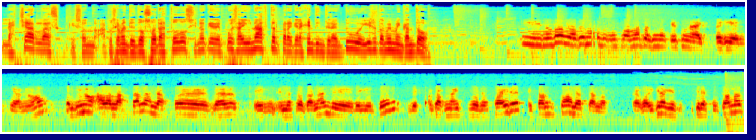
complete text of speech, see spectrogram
las charlas, que son aproximadamente dos horas todos, sino que después hay un after para que la gente interactúe y eso también me encantó. Sí, nosotros lo hacemos en un formato decimos que es una experiencia, ¿no? Porque uno, a ver, las charlas las puede ver en, nuestro canal de, YouTube, de Fuck Up Nights Buenos Aires, están todas las charlas. O sea, cualquiera que quiera escucharlas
